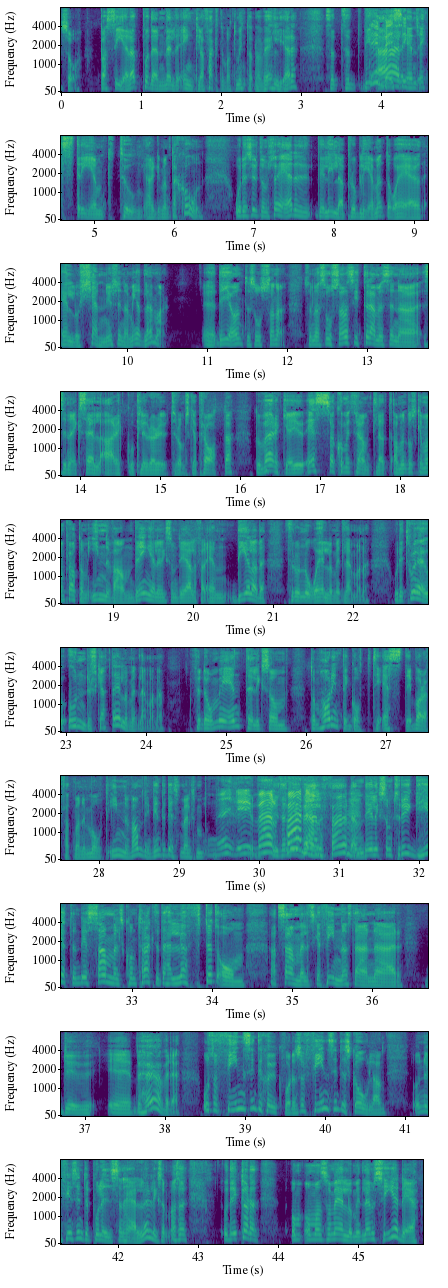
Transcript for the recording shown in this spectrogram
Så, baserat på den väldigt enkla faktum att de inte har några väljare. Så, så det, det, är, är en extremt tung argumentation. Och dessutom så är det det lilla problemet då är att LO känner ju sina medlemmar. Eh, det gör inte sossarna. Så när sossarna sitter där med sina, sina Excel-ark och klurar ut hur de ska prata, då verkar ju S ha kommit fram till att ja, men då ska man prata om invandring, eller liksom det är i alla fall en del av det, för att nå LO-medlemmarna. Och det tror jag är att underskatta LO-medlemmarna. För de är inte liksom, de har inte gått till SD bara för att man är emot invandring. Det är inte det som är liksom, Nej, det är välfärden. Det är, välfärden. Mm. det är liksom tryggheten, det är samhällskontraktet, det här löftet om att samhället ska finnas där när du eh, behöver det. Och så finns inte sjukvården, så finns inte skolan och nu finns inte polisen heller. Liksom. Alltså, och det är klart att om, om man som LO-medlem ser det,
